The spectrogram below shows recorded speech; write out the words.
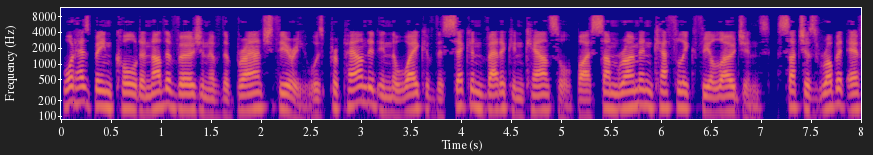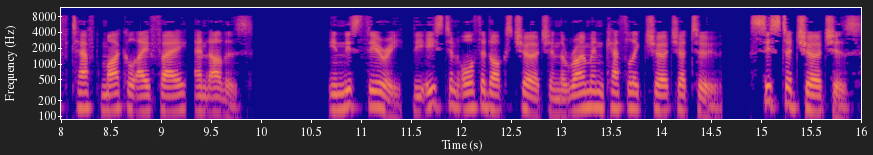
What has been called another version of the branch theory was propounded in the wake of the Second Vatican Council by some Roman Catholic theologians, such as Robert F. Taft Michael A. Fay, and others. In this theory, the Eastern Orthodox Church and the Roman Catholic Church are two sister churches.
